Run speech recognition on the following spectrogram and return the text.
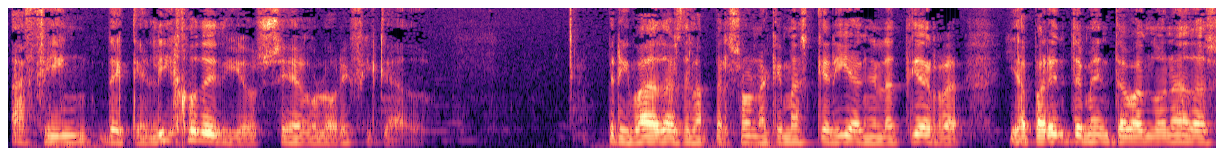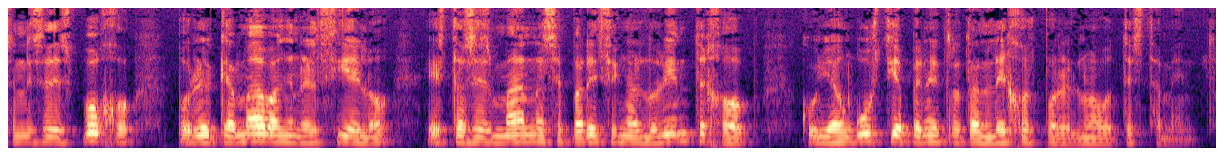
a fin de que el Hijo de Dios sea glorificado. Privadas de la persona que más querían en la tierra y aparentemente abandonadas en ese despojo por el que amaban en el cielo, estas hermanas se parecen al doliente Job, cuya angustia penetra tan lejos por el Nuevo Testamento.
